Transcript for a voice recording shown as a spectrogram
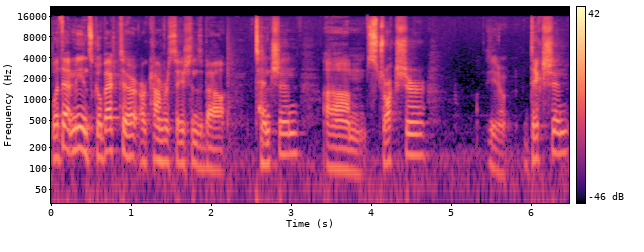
What that means, go back to our conversations about tension, um, structure, you know, diction,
